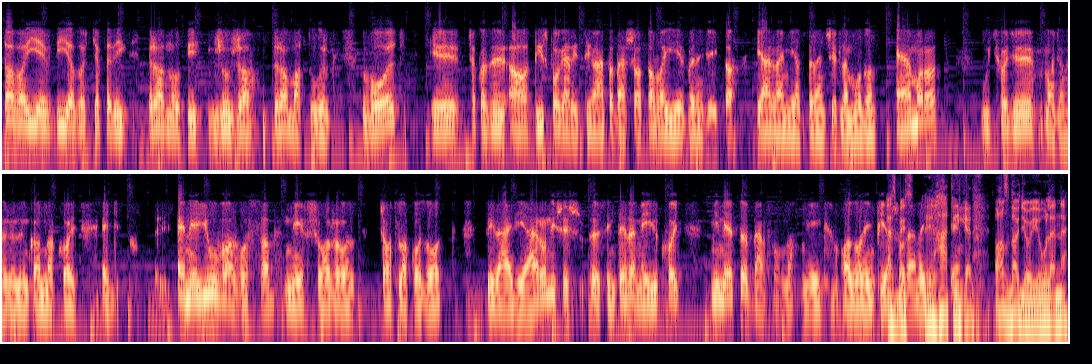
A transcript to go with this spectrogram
tavalyi év díjazottja pedig Radnóti Zsuzsa dramaturg volt, csak az ő a díszpolgári cím átadása a tavalyi évben ugye itt a járvány miatt szerencsétlen módon elmaradt, úgyhogy nagyon örülünk annak, hogy egy ennél jóval hosszabb névsorról csatlakozott Szilágyi Áron is, és őszintén reméljük, hogy minél többen fognak még az olimpia Ez során. Biz, hát igen, az nagyon jó lenne.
